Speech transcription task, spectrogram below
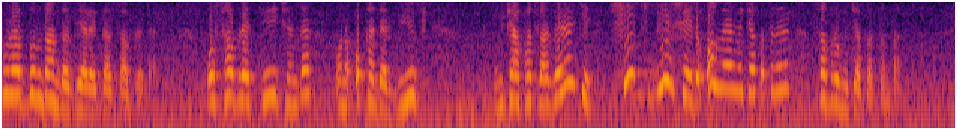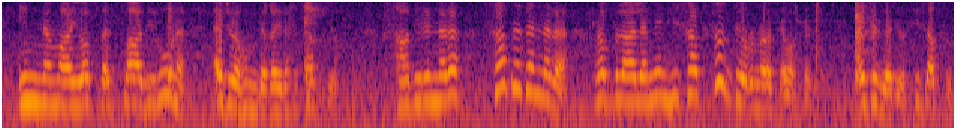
Bu Rabbimdandır diyerekten sabreder. O sabrettiği için de ona o kadar büyük mükafatlar verir ki hiçbir şeyde olmayan mükafatı verir sabrı mükafatından. İnnemâ yuvaffes sabirûne ecrehum bi gayri hesap diyor. Sabirinlere, sabredenlere Rabbül Alemin hesapsız diyor onlara sevap veriyor. Ecir veriyor, hesapsız.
